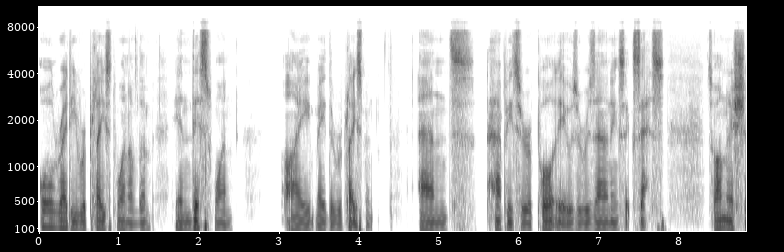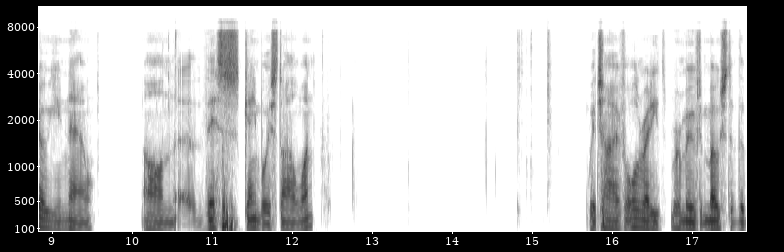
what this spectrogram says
already replaced one of them. In this one I made the replacement. And happy to report it was a resounding success. So I'm going to show you now on uh, this Game Boy style one which I've already removed most of the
